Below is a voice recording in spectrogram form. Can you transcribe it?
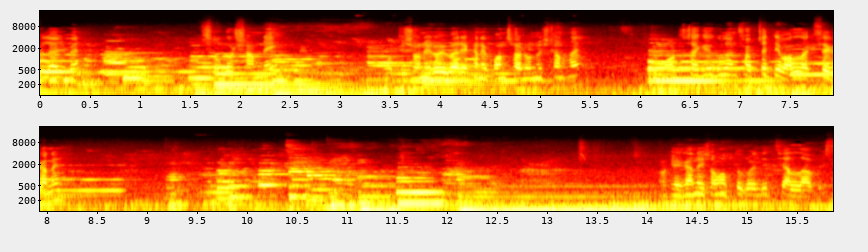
চলে আসবেন। সদর সামনেই প্রতি শনি রবিবার এখানে কনসার্ট অনুষ্ঠান হয়। মোটরসাইকেলগুলো সবচাইতে ভালো লাগছে এখানে। এখানেই সমাপ্ত করে দিচ্ছি। আল্লাহ হাফিজ।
